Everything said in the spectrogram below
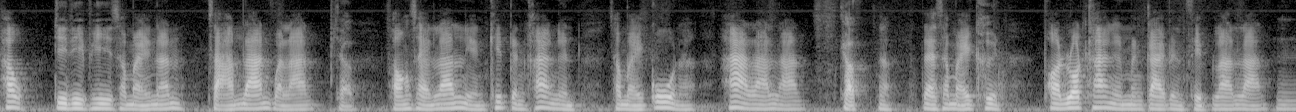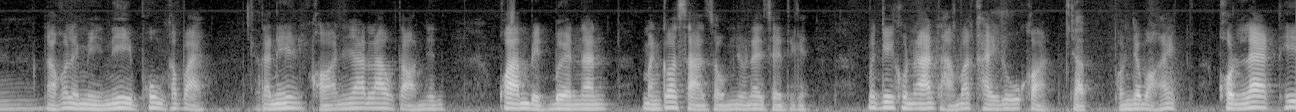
เท่า GDP สมัยนั้น 3 ล้านกว่าล้าน ครับ2แสนล้านเหรียญคิดเป็นค่าเงิน สมัยกู้นะ5ล้านล้าน ครับ นะแต่สมัยคืนพ อลดค่าเงินมันกลายเป็น10ล้านล้านอืมเราก็เลยมีหนี้พุ่งเข้าไปครับแต่นี้ขออนุญาตเล่าต่อนิดความบิดเบือนนั้น มันก็สะสมอยู่ในเศรษฐกิจ เมื่อกี้คุณอาร์ตถามว่าใครรู้ก่อนครับ ผมจะบอกให้คนแรกที่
